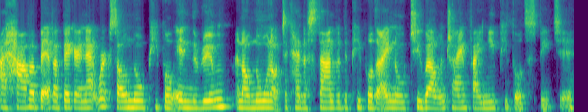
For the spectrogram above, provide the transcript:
I have a bit of a bigger network, so I'll know people in the room and I'll know not to kind of stand with the people that I know too well and try and find new people to speak to.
